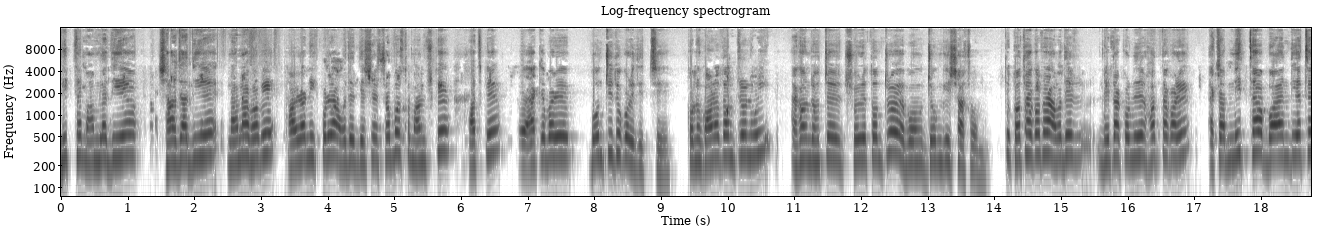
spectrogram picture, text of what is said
মিথ্যা মামলা দিয়ে, সাজা দিয়ে, নানাভাবে হয়রানি করে আমাদের দেশের সমস্ত মানুষকে আজকে একেবারে বঞ্চিত করে দিচ্ছে। কোনো গণতন্ত্র নেই, এখন হচ্ছে স্বৈরতন্ত্র এবং জঙ্গি শাসন। তো কথা কথা আমাদের নেতা কর্মীদের হত্যা করে। একটা মিথ্যা বয়ান দিয়েছে,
